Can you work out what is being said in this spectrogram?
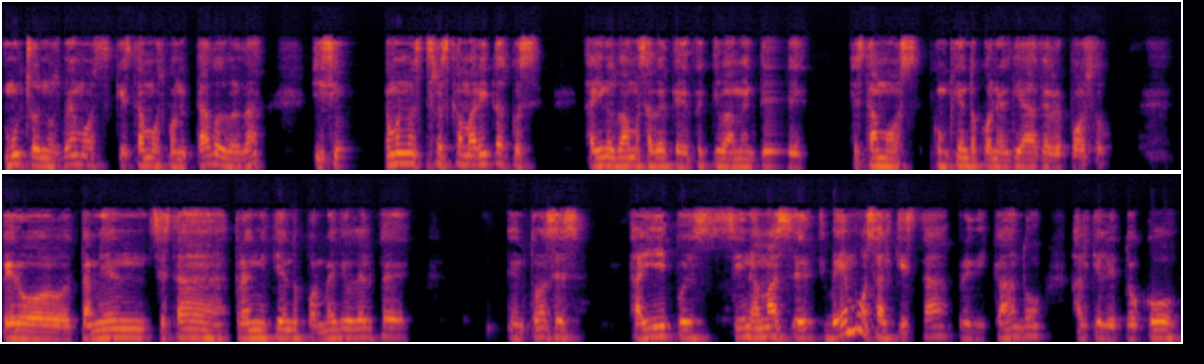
muchos nos vemos que estamos conectados, ¿verdad? Y si vemos nuestras camaritas, pues ahí nos vamos a ver que efectivamente estamos cumpliendo con el día de reposo. Pero también se está transmitiendo por medio del fe. Entonces, ahí pues sí, nada más eh, vemos al que está predicando, al que le tocó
